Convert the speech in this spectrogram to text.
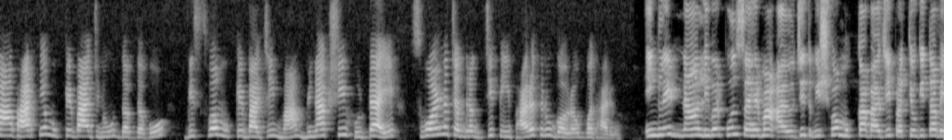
દેશમાં ભારતીય મુક્કેબાજનો દબદબો વિશ્વ મુક્કેબાજીમાં મીનાક્ષી હુડ્ડાએ સ્વર્ણ ચંદ્રક જીતી ભારતનું ગૌરવ વધાર્યું. ઇંગ્લેન્ડના લિવરપુલ શહેરમાં આયોજિત વિશ્વ મુક્કાબાજી પ્રતિયોગિતા બે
